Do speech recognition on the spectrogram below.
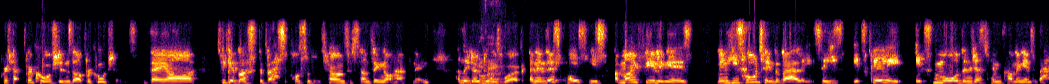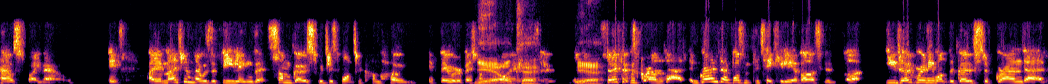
protect precautions are precautions. They are to give us the best possible chance of something not happening, and they don't Okay. always work. And in this case, he's my feeling is, I mean, he's haunting the valley, so he's it's clearly it's more than just him coming into the house by now. It's I imagine there was a feeling that some ghosts would just want to come home if they were a bit Yeah, unquiet. okay. So, Yeah. so if it was Grandad, and Grandad wasn't particularly a bastard, but you don't really want the ghost of Grandad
